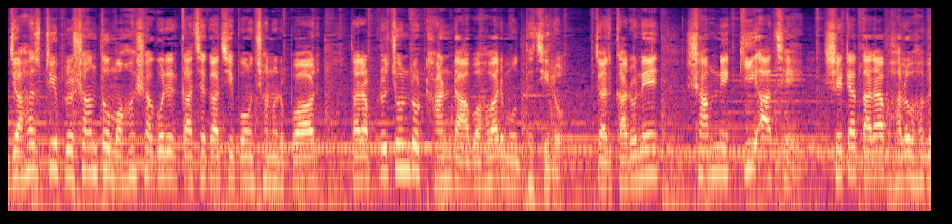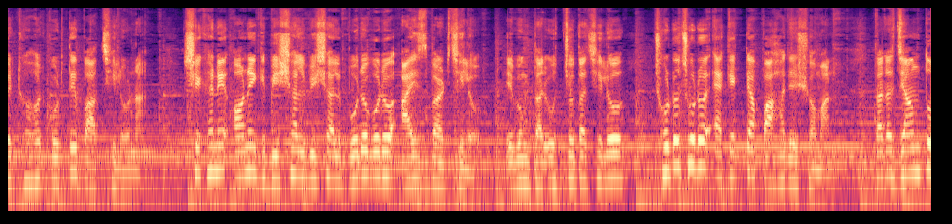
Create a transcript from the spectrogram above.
জাহাজটি প্রশান্ত মহাসাগরের কাছাকাছি পৌঁছানোর পর তারা প্রচণ্ড ঠান্ডা আবহাওয়ার মধ্যে ছিল, যার কারণে সামনে কি আছে সেটা তারা ভালোভাবে ঠহর করতে পারছিল না। সেখানে অনেক বিশাল বিশাল বড় বড় আইসবার্গ ছিল এবং তার উচ্চতা ছিল ছোট ছোট এক একটা পাহাড়ের সমান। তারা জানতো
